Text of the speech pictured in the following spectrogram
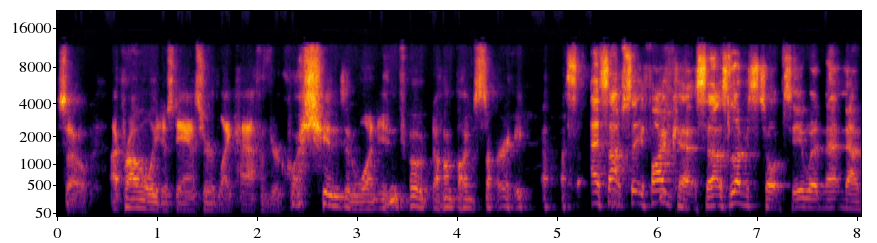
So I probably just answered like half of your questions in one info dump. I'm sorry. That's, that's absolutely fine, Kurt. So that was lovely to talk to you. When that now,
